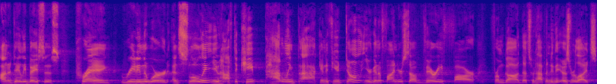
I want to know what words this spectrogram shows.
on a daily basis, praying, reading the word, and slowly you have to keep paddling back. And if you don't, you're going to find yourself very far from God. That's what happened to the Israelites.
